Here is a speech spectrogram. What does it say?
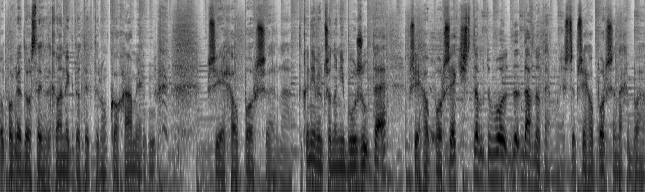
opowiadał ostatnio taką anegdotę, którą kocham, jak Mhm. przyjechał Porsche na... Tylko nie wiem, czy ono nie było żółte. Przyjechał Porsche, jakiś tam, to było dawno temu jeszcze. Przyjechał Porsche na chyba, y,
